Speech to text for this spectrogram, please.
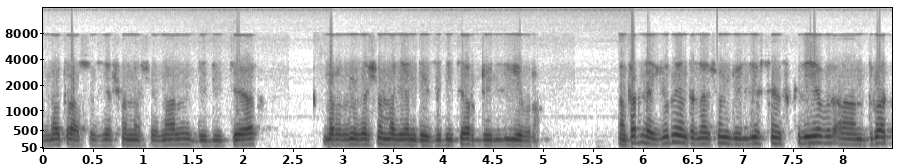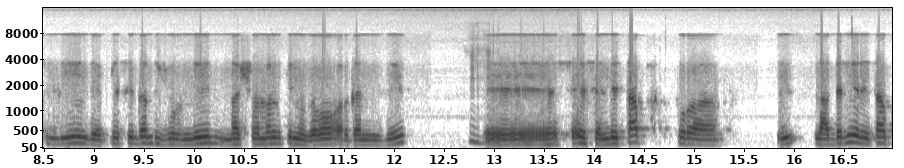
notre association nationale d'éditeurs, l'Organisation malienne des éditeurs du livre. En fait, les journées internationales du livre s'inscrivent en droite ligne des précédentes journées nationales que nous avons organisées. Mhm. C'est l'étape pour euh, la dernière étape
